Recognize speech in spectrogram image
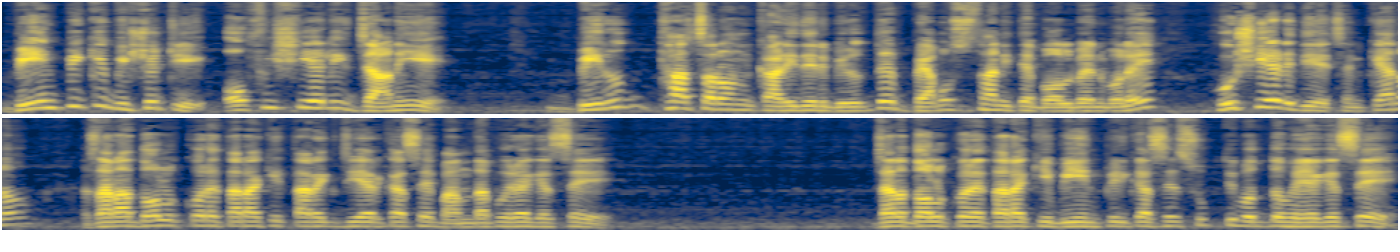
বিএনপিকে বিষয়টি অফিসিয়ালি জানিয়ে বিরুদ্ধাচরণকারীদের বিরুদ্ধে ব্যবস্থা নিতে বলবেন বলে হুঁশিয়ারি দিয়েছেন। কেন? যারা দল করে তারা কি তারেক জিয়ার কাছে বান্দা পড়ে গেছে? যারা দল করে তারা কি বিএনপির কাছে চুক্তিবদ্ধ হয়ে গেছে?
